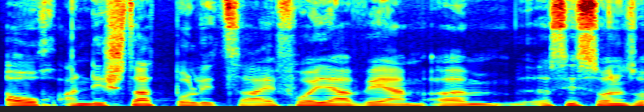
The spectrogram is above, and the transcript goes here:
auch an die Stadtpolizei, Feuerwehr. Ähm, das ist so, so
